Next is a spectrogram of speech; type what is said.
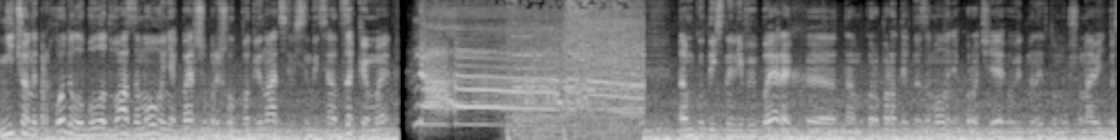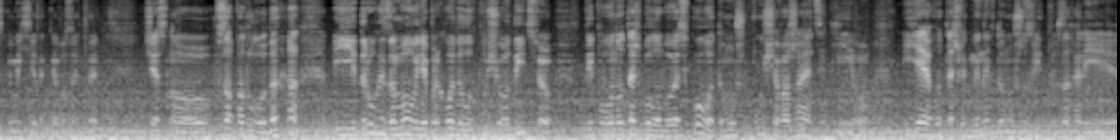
Нічого не приходило, було два замовлення. Перше прийшло по 12,80 за км. Там кудись на лівий берег, е, там корпоративне замовлення. Коротше, я його відмінив, тому що навіть без комісії таке возити, чесно, западло. Да? І друге замовлення приходило в Пущу Водицю. Типу, воно теж було обов'язково, тому що Пуща вважається Києвом. І я його теж відмінив, тому що звідти взагалі е,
